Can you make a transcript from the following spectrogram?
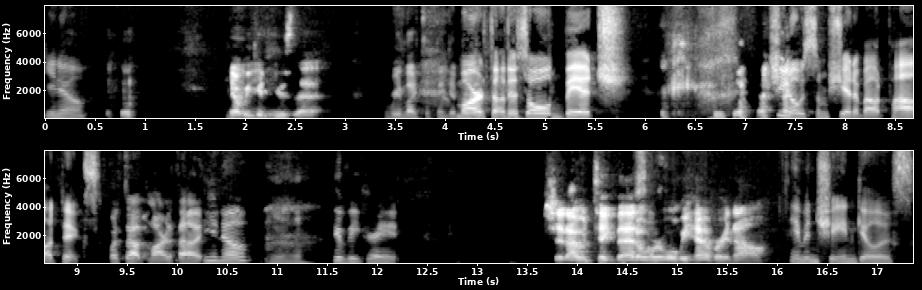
you know. yeah, we could mm. use that. We'd like to think it'd be that Martha, this old bitch, she knows some shit about politics. What's up, Martha? You know, Yeah. it'd be great. Shit, I would take that over what we have right now. Him and Shane Gillis.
